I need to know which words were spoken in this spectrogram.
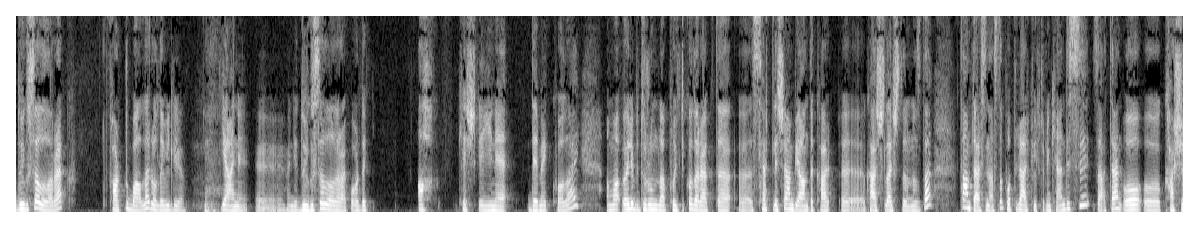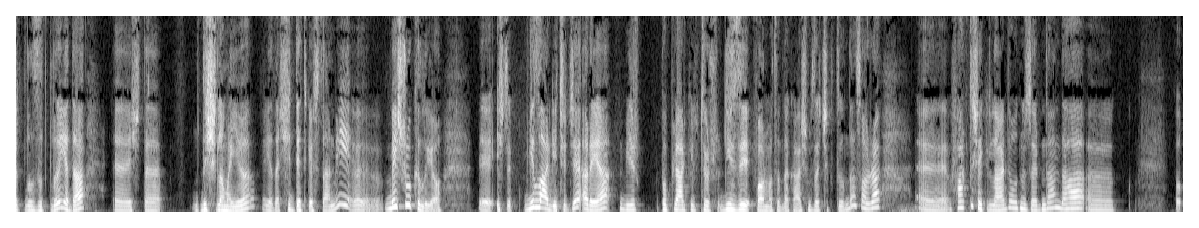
e, duygusal olarak farklı bağlar olabiliyor. yani e, hani duygusal olarak orada ah keşke yine demek kolay ama öyle bir durumla politik olarak da e, sertleşen bir anda kar, e, karşılaştığınızda tam tersine aslında popüler kültürün kendisi zaten o e, karşıtlığı zıtlığı ya da e, işte dışlamayı ya da şiddet göstermeyi e, meşru kılıyor. E, işte yıllar geçince araya bir popüler kültür dizi formatında karşımıza çıktığında sonra e, farklı şekillerde onun üzerinden daha e,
